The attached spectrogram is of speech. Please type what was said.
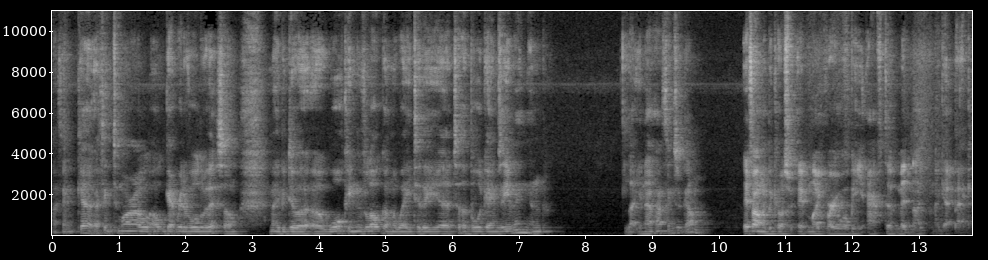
I think uh, I think tomorrow I'll, I'll, get rid of all of this. I'll maybe do a, a walking vlog on the way to the uh, to the board games evening and let you know how things have gone. If only because it might very well be after midnight when I get back.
